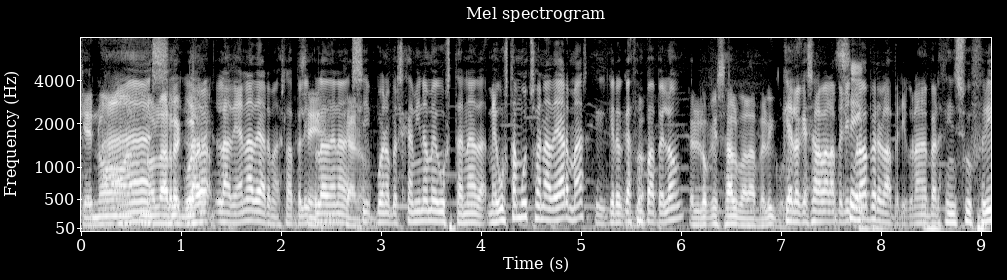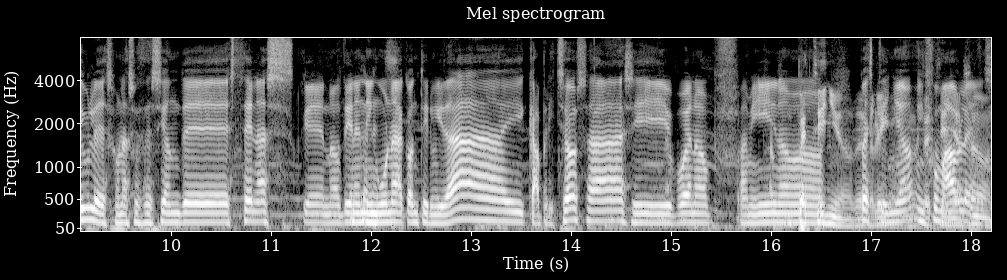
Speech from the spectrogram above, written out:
Que no, Ah, no la sí, recuerda. La, la de Ana de Armas, la película Sí, de Ana. claro. Sí, bueno, pero es que a mí no me gusta nada. Me gusta mucho Ana de Armas, que creo que hace un papelón. Es lo que salva la película. Que es lo que salva la película, Sí. pero la película me parece insufrible. Es una sucesión de escenas que no tienen ninguna continuidad y caprichosas. Y bueno, pf, a mí no. Un pestiño de Pestiño, película, infumable. pestiñazo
